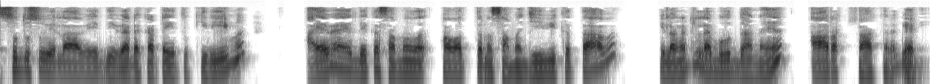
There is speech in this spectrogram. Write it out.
සුදුසු වේලාවේදී වැඩ කටයුතු කිරීම අයවැය දෙක සමව පවත්වන සමජීවිකතාව ඊළඟට ලැබූ ධනය ආරක්ෂා කර ගැනීම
